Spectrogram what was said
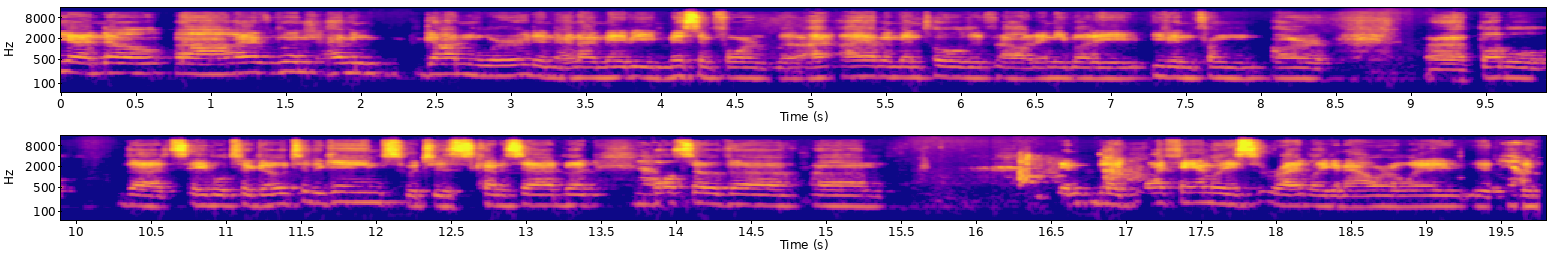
Yeah, no, uh, I haven't gotten word, and, and I may be misinformed, but I, I haven't been told about anybody, even from our uh, bubble that's able to go to the games, which is kind of sad. But also the um, and, like my family's right like an hour away. Know,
